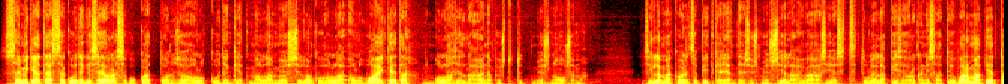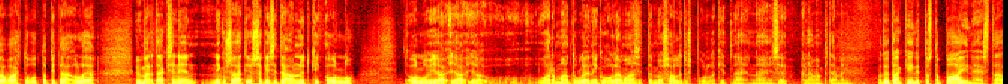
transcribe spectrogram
se, mikä tässä kuitenkin seurassa, kun katsoo, niin se on ollut kuitenkin, että me ollaan myös silloin, kun ollaan ollut vaikeita, niin me ollaan sieltä aina pystytty myös nousemaan. Ja sillä mä koen, että se pitkäjänteisyys myös siellä on hyvä asia, sitten se tulee läpi se organisaatio. Varmaan tiettyä vaihtuvuutta pitää olla ja ymmärtääkseni niin kuin säätiössäkin sitä on nytkin ollut, ollut ja, ja, ja varmaan tulee niin kuin olemaan sitten myös hallituspuolellakin, että näihin se elämän pitää mennä. Otetaan kiinni tuosta paineesta.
